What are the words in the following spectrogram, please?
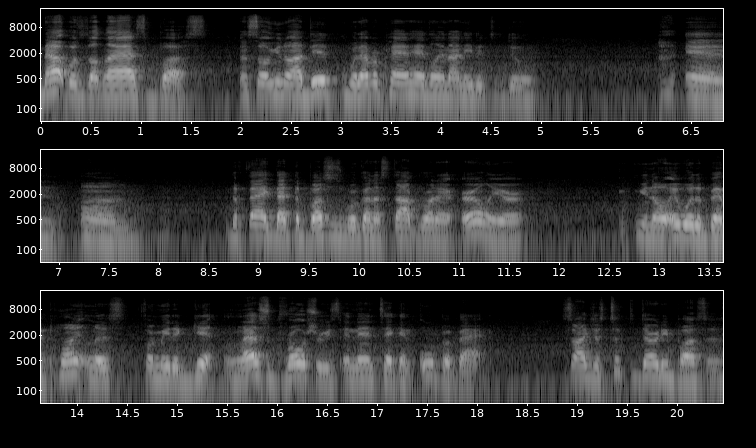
that was the last bus and so, you know, I did whatever panhandling I needed to do. And um, the fact that the buses were going to stop running earlier, you know, it would have been pointless for me to get less groceries and then take an Uber back. So I just took the dirty buses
